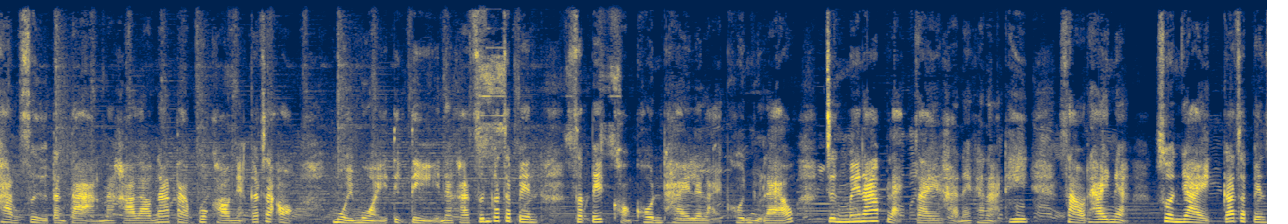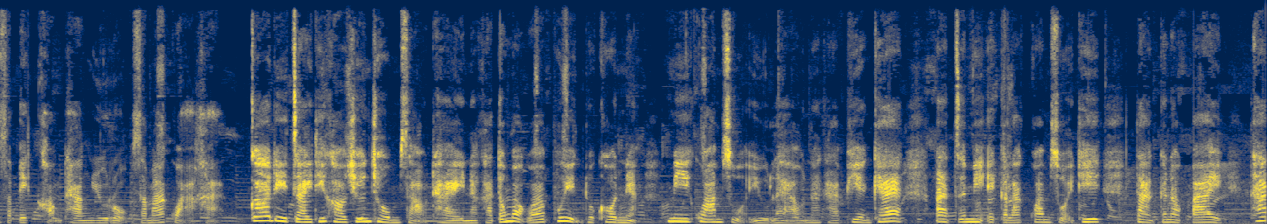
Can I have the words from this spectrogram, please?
ผ่านสื่อต่างๆนะคะ แล้วหน้าตาพวกเขาเนี่ยก็จะออกหมวยหมวยติๆนะคะ ซึ่งก็จะเป็นสเปคของคนไทยหลาย ๆ คนอยู่แล้ว จึงไม่น่าแปลกใจค่ะในขณะที่สาวไทยเนี่ยส่วนใหญ่ก็จะเป็นสเปคของทางยุโรปซะมากกว่าค่ะ ก็ดีใจที่เขาชื่นชมสาวไทยนะคะ ต้องบอกว่าผู้หญิงทุกคนเนี่ยมีความสวยอยู่แล้วนะคะ เพียงแค่อาจจะมีเอกลักษณ์ความสวยที่ต่างกันออกไป ถ้า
